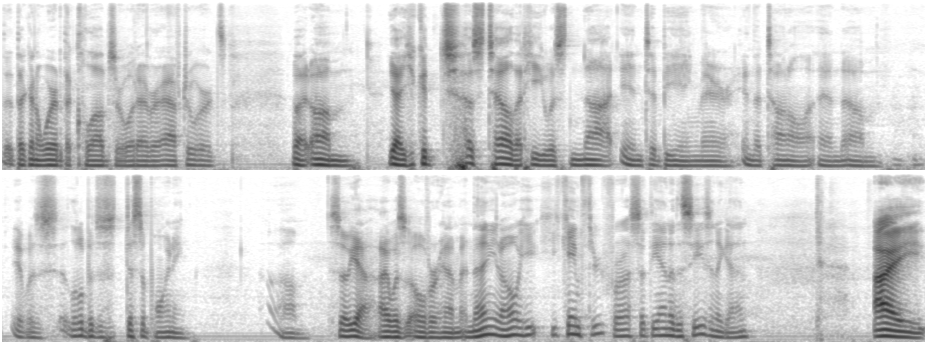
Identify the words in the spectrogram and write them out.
that they're gonna wear to the clubs or whatever afterwards. But um, yeah, you could just tell that he was not into being there in the tunnel, and um, it was a little bit dis- disappointing. Um, so yeah, I was over him, and then you know he he came through for us at the end of the season again. I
